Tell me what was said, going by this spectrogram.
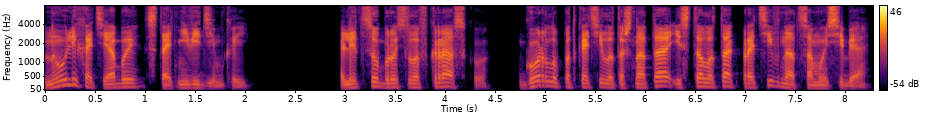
ну или хотя бы стать невидимкой. Лицо бросило в краску, горло подкатила тошнота и стало так противно от самой себя.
